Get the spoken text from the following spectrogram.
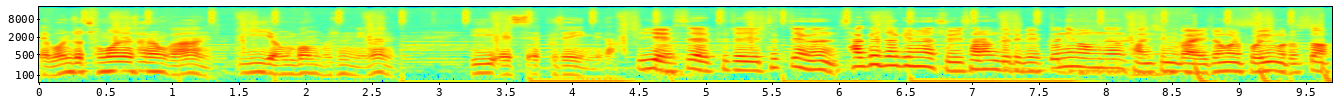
네, 먼저 중원의 사령관 이영범 교수님은 ESFJ입니다. 이 SFJ의 특징은 사교적이며 주위 사람들에게 끊임없는 관심과 애정을 보임으로써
